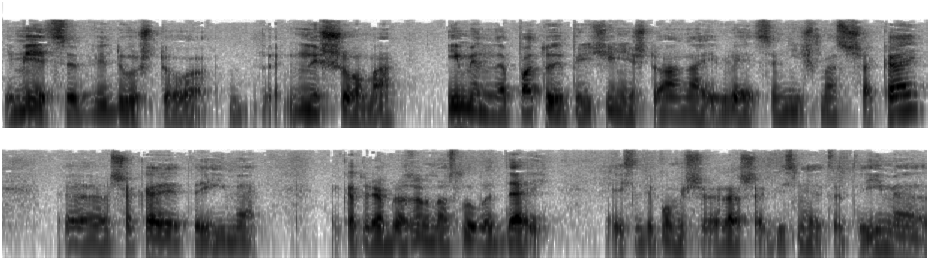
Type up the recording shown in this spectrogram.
Имеется в виду, что Нишома, именно по той причине, что она является Нишмас Шакай, э, Шакай это имя, которое образовано от слова «дай». Если ты помнишь, Раша объясняет это имя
